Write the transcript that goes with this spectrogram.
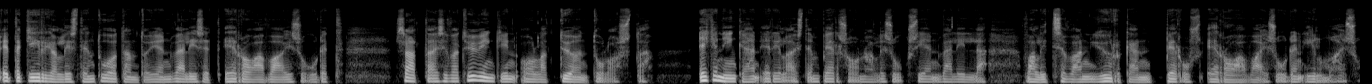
että kirjallisten tuotantojen väliset eroavaisuudet saattaisivat hyvinkin olla työn tulosta, eikä niinkään erilaisten persoonallisuuksien välillä valitsevan jyrkän peruseroavaisuuden ilmaisu.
